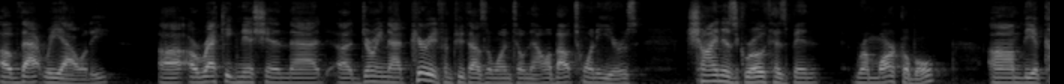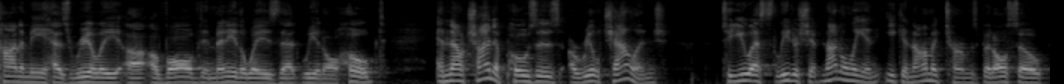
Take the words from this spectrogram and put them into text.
of that reality, uh, a recognition that uh, during that period from 2001 until now, about 20 years, China's growth has been remarkable. Um, the economy has really uh, evolved in many of the ways that we had all hoped. And now China poses a real challenge to U.S. leadership, not only in economic terms, but also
